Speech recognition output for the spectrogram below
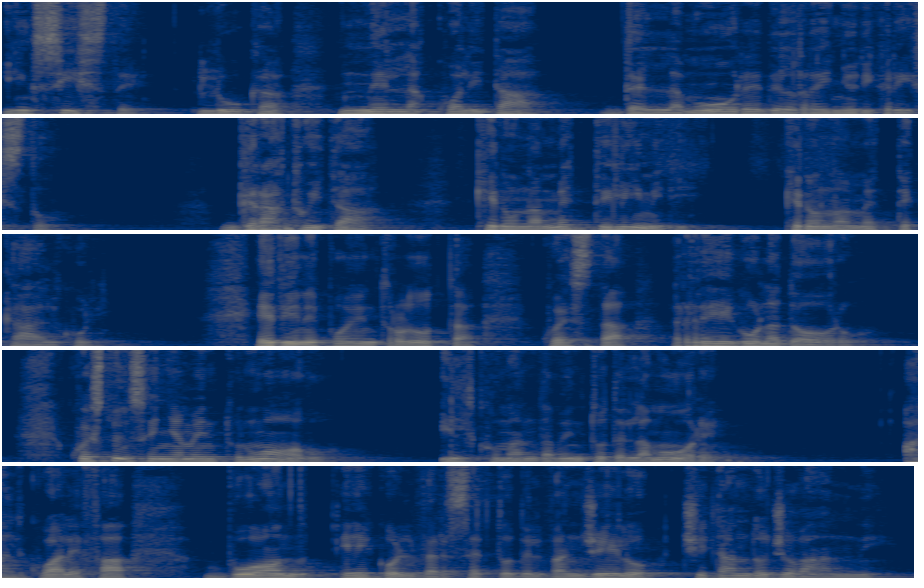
Insiste Luca nella qualità dell'amore del regno di Cristo, gratuità che non ammette limiti, che non ammette calcoli. E viene poi introdotta questa regola d'oro, questo insegnamento nuovo, il comandamento dell'amore, al quale fa buon eco il versetto del Vangelo citando Giovanni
